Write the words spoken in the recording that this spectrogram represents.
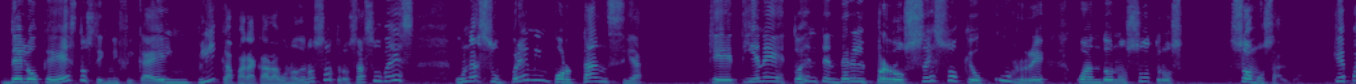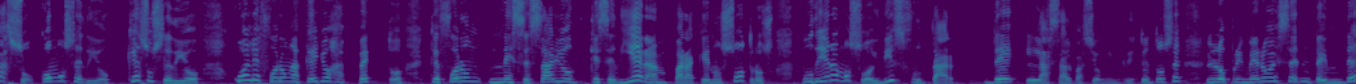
de lo que esto significa e implica para cada uno de nosotros. A su vez, una suprema importancia que tiene esto es entender el proceso que ocurre cuando nosotros somos salvos. ¿Qué pasó? ¿Cómo se dio? ¿Qué sucedió? ¿Cuáles fueron aquellos aspectos que fueron necesarios que se dieran para que nosotros pudiéramos hoy disfrutar de la salvación en Cristo? Entonces, lo primero es entender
